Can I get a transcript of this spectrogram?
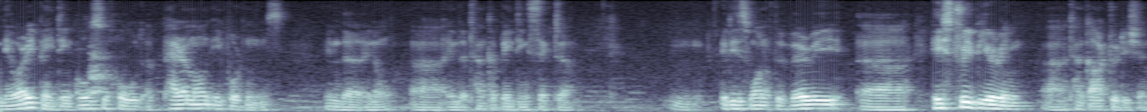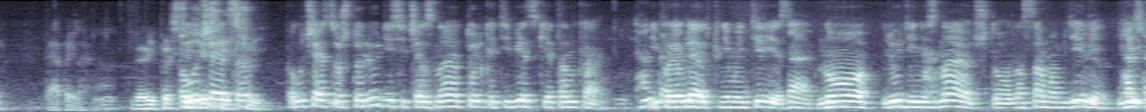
Newari painting also hold a paramount importance in the you know uh, in the Tanka painting sector. Mm, It is one of the very uh, history-bearing uh, Tanka art tradition. Tapela. Very prestigious Получается, history. получается, что люди сейчас знают только тибетские танка И проявляют к ним интерес. Да. Но люди не знают, что на самом деле есть...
